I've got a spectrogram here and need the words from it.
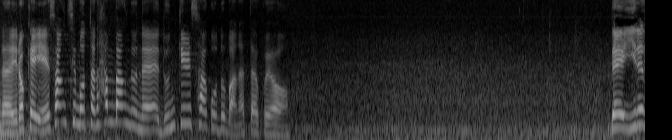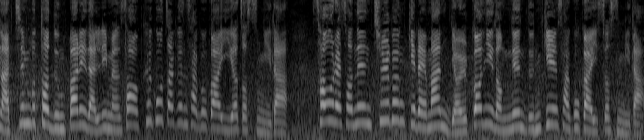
네, 이렇게 예상치 못한 한방눈에 눈길 사고도 많았다고요. 네, 이른 아침부터 눈발이 날리면서 크고 작은 사고가 이어졌습니다. 서울에서는 출근길에만 10건이 넘는 눈길 사고가 있었습니다.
